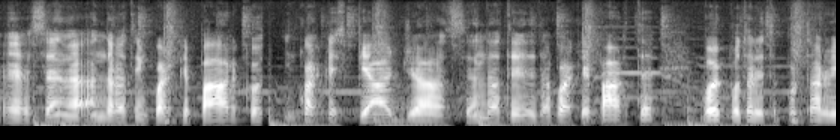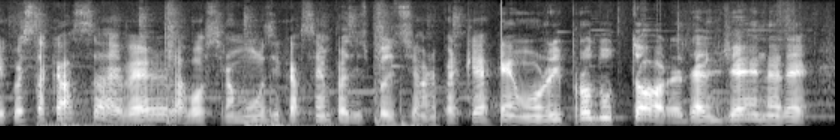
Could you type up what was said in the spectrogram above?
eh, se andate in qualche parco, in qualche spiaggia, se andate da qualche parte, voi potrete portarvi questa cassa e avere la vostra musica sempre a disposizione perché è un riproduttore del genere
